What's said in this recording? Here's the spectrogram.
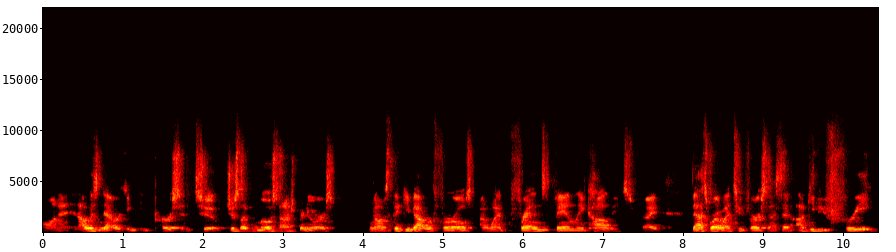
on it. And I was networking in person too. Just like most entrepreneurs, when I was thinking about referrals, I went friends, family, colleagues, right? That's where I went to first. And I said, I'll give you free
